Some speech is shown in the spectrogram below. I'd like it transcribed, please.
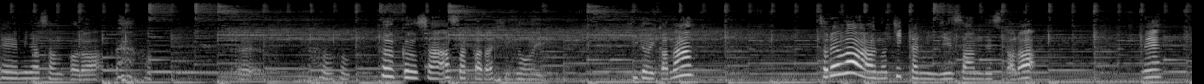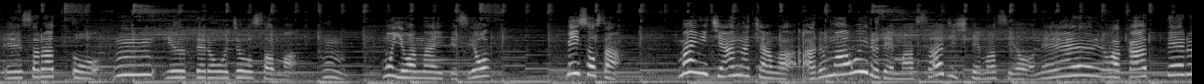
えー、皆さんから、えー、ふうくんさん朝からひどい。ひどいかな？それは、あの、切ったにじさんですから。ね。えー、さらっと、うん、言うてるお嬢様。うん。もう言わないですよ。メイソさん。毎日アンナちゃんはアルマオイルでマッサージしてますよね。わかってる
